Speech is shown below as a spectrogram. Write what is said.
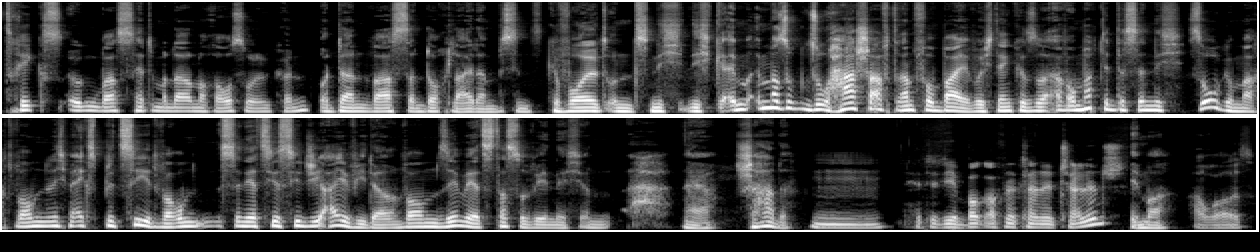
Tricks, irgendwas hätte man da noch rausholen können. Und dann war es dann doch leider ein bisschen gewollt und nicht, nicht immer so, so haarscharf dran vorbei, wo ich denke so, ah, warum habt ihr das denn nicht so gemacht? Warum nicht mehr explizit? Warum ist denn jetzt hier CGI wieder? Und warum sehen wir jetzt das so wenig? Und ah, naja, schade. Hm. Hättet ihr Bock auf eine kleine Challenge? Immer. Hau raus.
